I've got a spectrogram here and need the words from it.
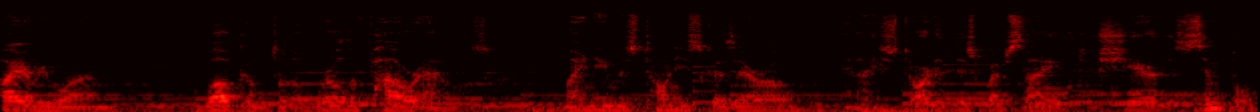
Hi, everyone. Welcome to the world of power animals. My name is Tony Scazzero, and I started this website to share the simple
